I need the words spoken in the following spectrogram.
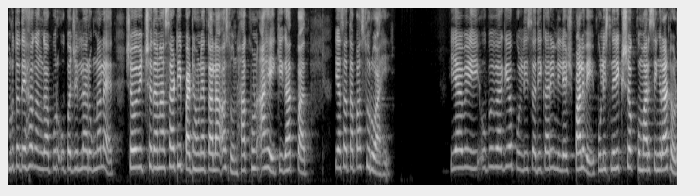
मृतदेह गंगापूर उपजिल्हा रुग्णालयात शवविच्छेदनासाठी पाठवण्यात आला असून हा खून आहे की घातपात याचा तपास सुरू आहे. यावेळी उपविभागीय पोलीस अधिकारी निलेश पालवे पोलीस निरीक्षक Kumar Singh Rathod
